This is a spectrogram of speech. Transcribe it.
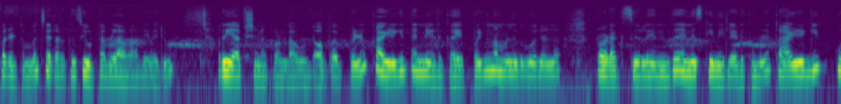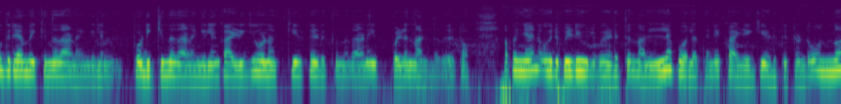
പുരട്ടുമ്പോൾ ചിലർക്ക് സ്യൂട്ടബിൾ ആവാതെ വരും. റിയാക്ഷനൊക്കെ ഉണ്ടാവും കേട്ടോ. അപ്പോൾ എപ്പോഴും കഴുകി തന്നെ എടുക്കുക. എപ്പോഴും നമ്മൾ ഇതുപോലുള്ള പ്രോഡക്ട്സുകൾ എന്ത് തന്നെ സ്കിന്നിൽ എടുക്കുമ്പോഴും കഴുകി കുതിരാൻ വെക്കുന്നതാണെങ്കിലും പൊടിക്കുന്നതാണെങ്കിലും കഴുകി ഉണക്കിയൊക്കെ എടുക്കുന്നതാണ് ഇപ്പോഴും നല്ലത് കേട്ടോ. അപ്പോൾ ഞാൻ ഒരു പിടി ഉലുവ എടുത്ത് നല്ല പോലെ തന്നെ കഴുകി എടുത്തിട്ടുണ്ട് ഒന്നോ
